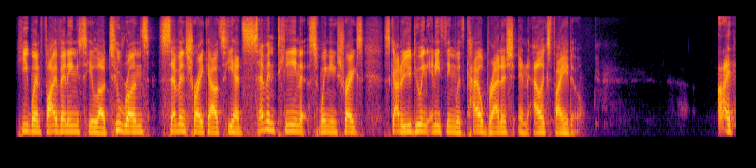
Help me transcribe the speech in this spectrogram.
he went five innings. He allowed two runs, seven strikeouts. He had 17 swinging strikes. Scott, are you doing anything with Kyle Bradish and Alex Faedo? I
